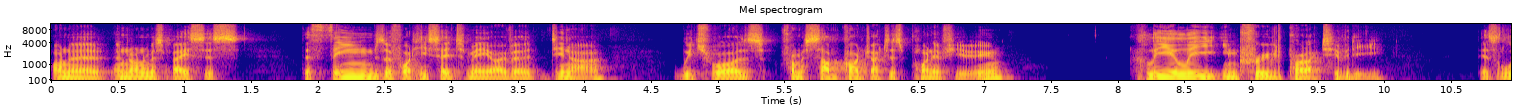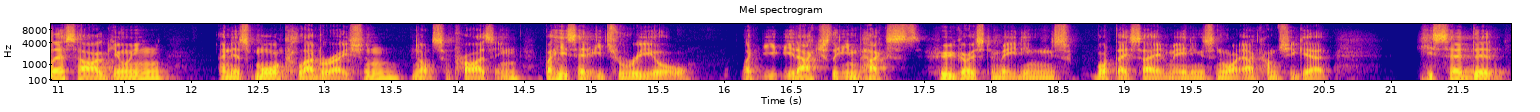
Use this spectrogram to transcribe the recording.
on an anonymous basis the themes of what he said to me over dinner, which was from a subcontractor's point of view, clearly improved productivity. There's less arguing and there's more collaboration, not surprising. But he said it's real. Like it actually impacts who goes to meetings, what they say at meetings, and what outcomes you get. He said that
